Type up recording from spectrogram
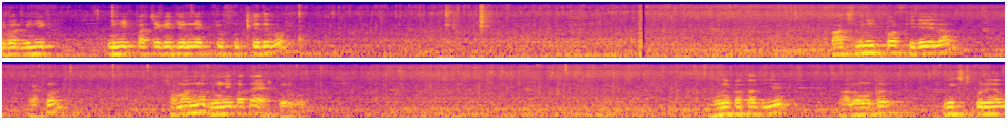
এবার মিনিট মিনিট পাঁচেকের জন্য একটু ফুটতে দেব। পাঁচ মিনিট পর ফিরে এলাম। এখন সামান্য ধনে পাতা অ্যাড করব। ধনে পাতা দিয়ে ভালো মতন মিক্সড করে নেব।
